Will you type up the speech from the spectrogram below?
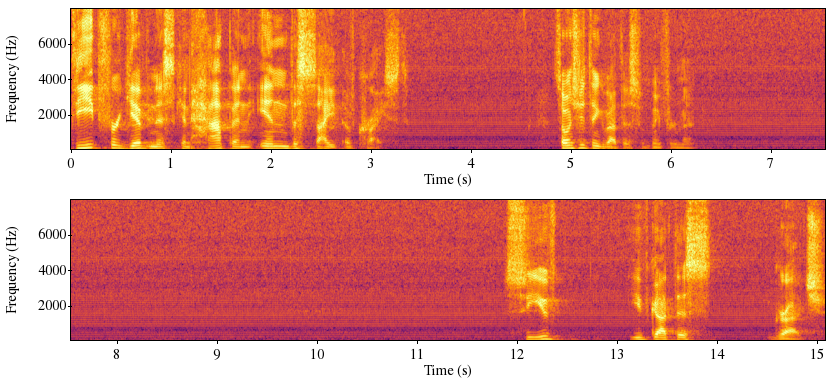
Deep forgiveness can happen in the sight of Christ. So I want you to think about this with me for a minute. So you've, you've got this grudge.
